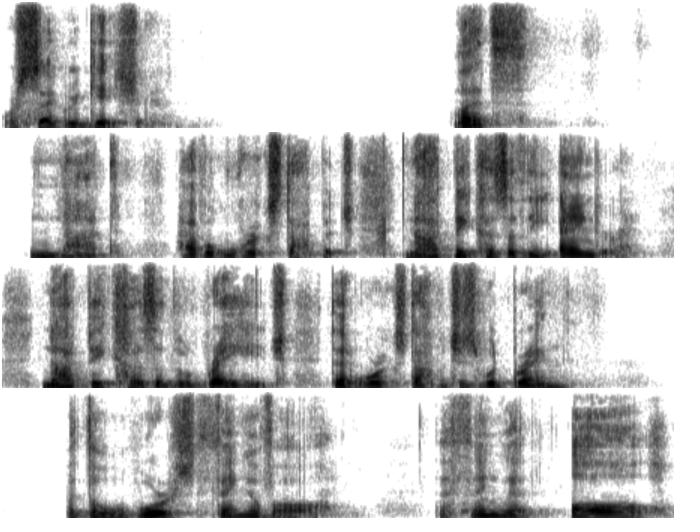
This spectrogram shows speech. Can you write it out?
or segregation. Let's not have a work stoppage, not because of the anger, not because of the rage that work stoppages would bring, but the worst thing of all, the thing that all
